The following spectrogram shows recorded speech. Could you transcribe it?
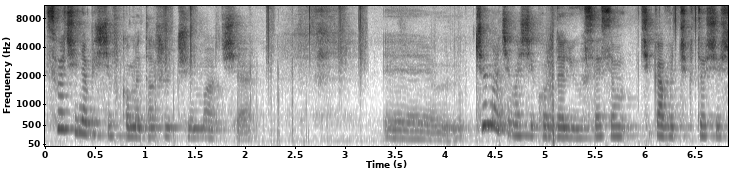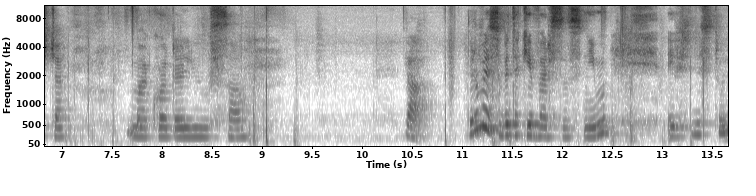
Słuchajcie, napiszcie w komentarzu, czy macie czy macie właśnie Cordeliusa? Jestem ciekawy, czy ktoś jeszcze ma Cordeliusa. Da. Zrobię sobie takie wersy z nim. Ej, przetestuj...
